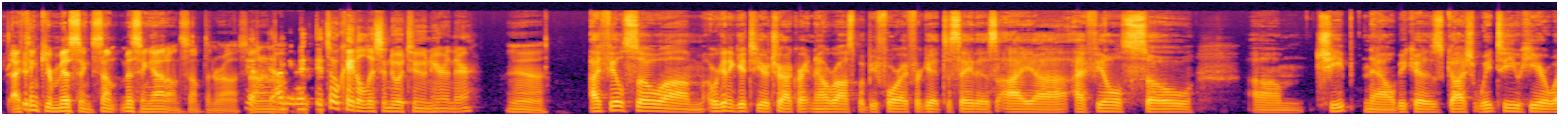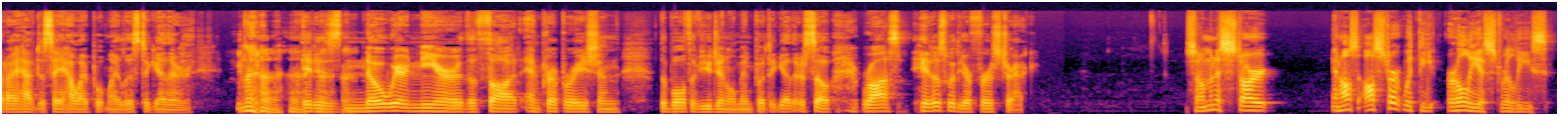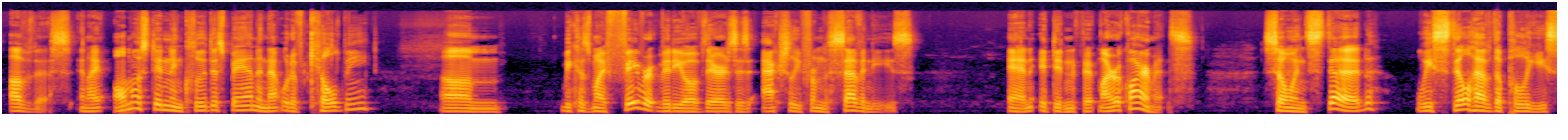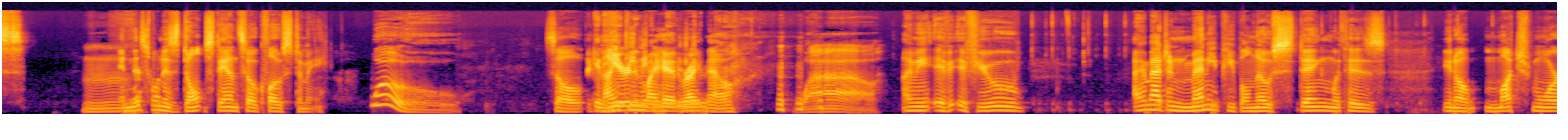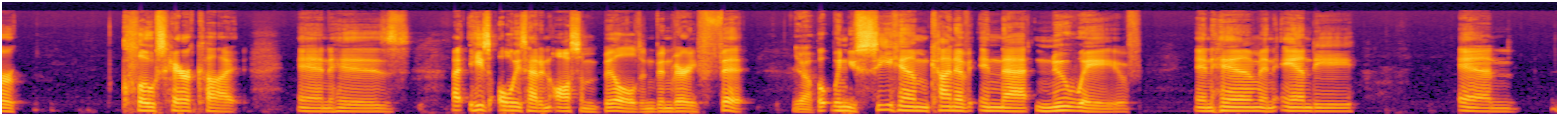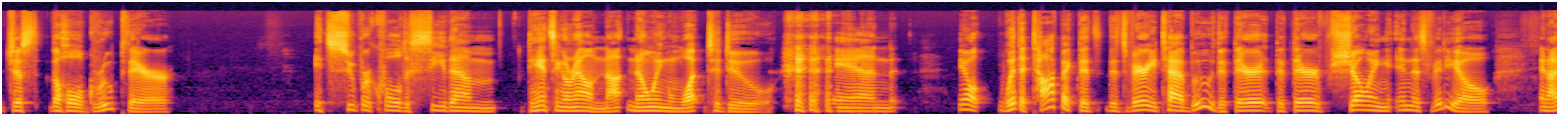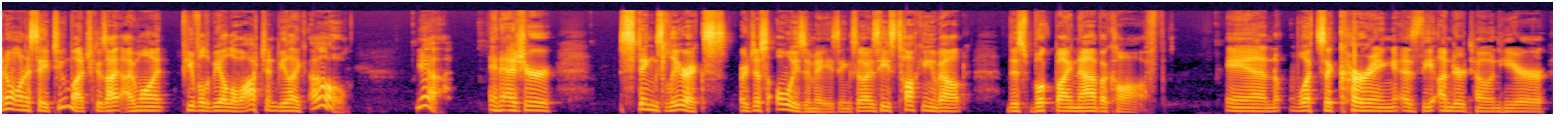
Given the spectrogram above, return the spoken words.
I, I, think you're missing some missing out on something, Ross. Yeah, I, I mean, it's okay to listen to a tune here and there. Yeah. I feel so. Um, we're gonna get to your track right now, Ross. But before I forget to say this, I uh, I feel so um, cheap now because, gosh, wait till you hear what I have to say how I put my list together. it is nowhere near the thought and preparation the both of you gentlemen put together. So, Ross, hit us with your first track. So I'm going to start, and I'll I'll start with the earliest release of this, and I almost didn't include this band, and that would have killed me, um, because my favorite video of theirs is actually from the '70s, and it didn't fit my requirements. So instead, we still have the police. Mm. And this one is Don't Stand So Close to Me. Whoa. So I can hear it in my head right now. wow. I mean, if if you, I imagine many people know Sting with his, you know, much more close haircut and his. Uh, he's always had an awesome build and been very fit. Yeah. But when you see him kind of in that new wave, and him and Andy, and just the whole group there, it's super cool to see them dancing around, not knowing what to do, and you know, with a topic that's that's very taboo that they're that they're showing in this video. And I don't want to say too much because I, I want people to be able to watch it and be like, oh, yeah. And as your Sting's lyrics are just always amazing. So as he's talking about this book by Nabokov and what's occurring as the undertone here,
